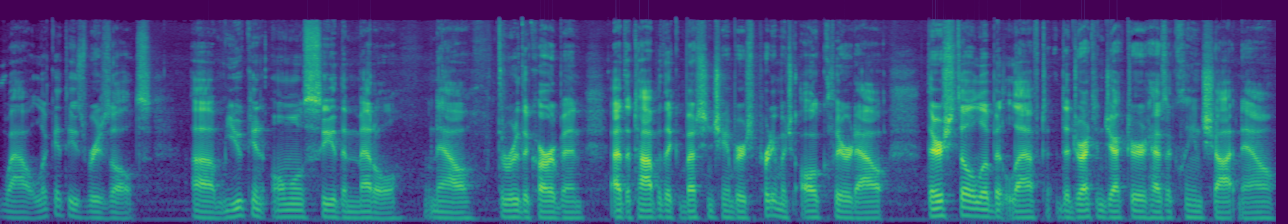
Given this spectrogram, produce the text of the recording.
Wow, look at these results. Um, you can almost see the metal now through the carbon. At the top of the combustion chamber is pretty much all cleared out. There's still a little bit left. The direct injector has a clean shot now.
